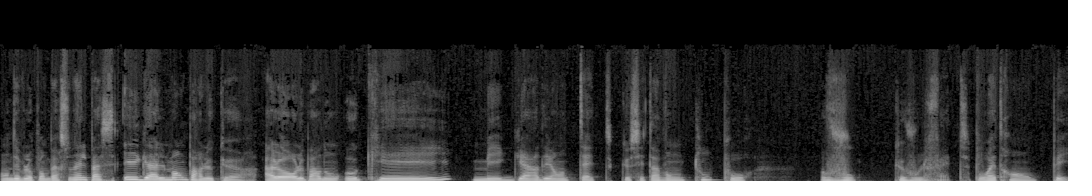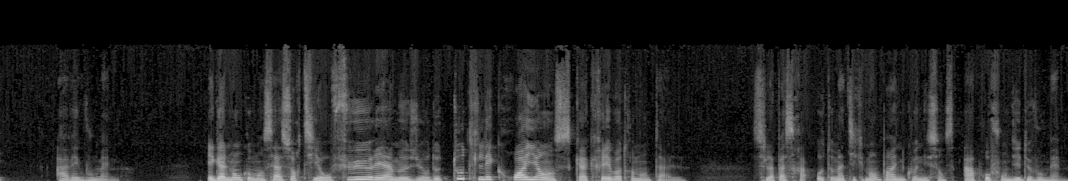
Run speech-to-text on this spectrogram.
en développement personnel, passe également par le cœur. Alors le pardon, ok, mais gardez en tête que c'est avant tout pour vous que vous le faites, pour être en paix avec vous-même. Également, commencez à sortir au fur et à mesure de toutes les croyances qu'a créées votre mental. Cela passera automatiquement par une connaissance approfondie de vous-même.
